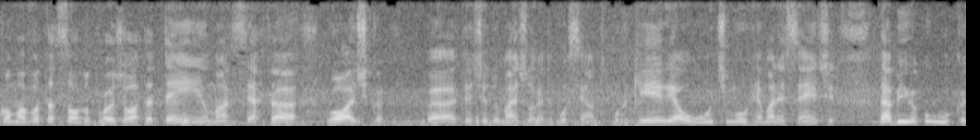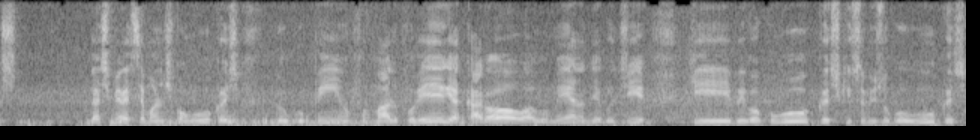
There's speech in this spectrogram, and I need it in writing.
Como a votação do Projota tem uma certa lógica para ter tido mais de 90%, porque ele é o último remanescente da briga com o Lucas. Das primeiras semanas com o Lucas, do grupinho formado por ele, a Carol, a Lumena, o Nego Di, que brigou com o Lucas, que subjugou o Lucas,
